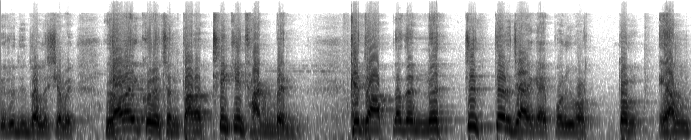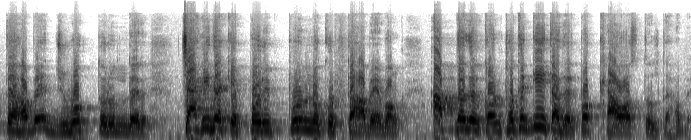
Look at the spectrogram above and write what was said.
বিরোধী দল হিসেবে লড়াই করেছেন, তারা ঠিকই থাকবেন। কিন্তু আপনাদের নেতৃত্বের জায়গায় পরিবর্তন আনতে হবে, যুবক তরুণদের চাহিদাকে পরিপূর্ণ করতে হবে এবং আপনাদের কণ্ঠ থেকেই তাদের পক্ষে আওয়াজ তুলতে হবে।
